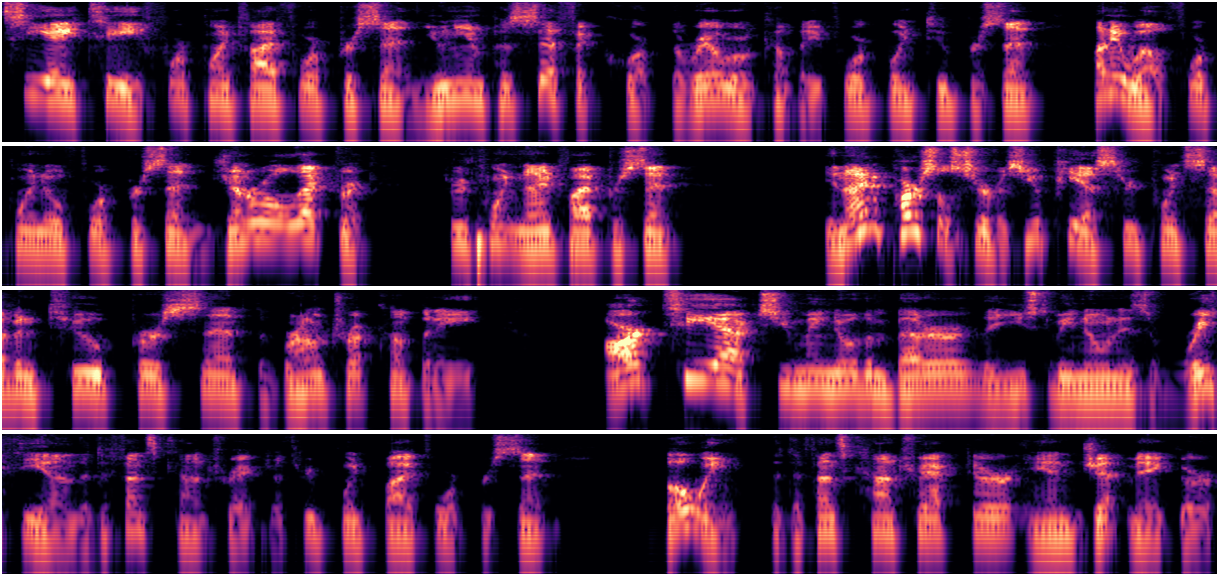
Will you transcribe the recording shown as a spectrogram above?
CAT, 4.54%. Union Pacific Corp, the railroad company, 4.2%. Honeywell, 4.04%. General Electric, 3.95%. United Parcel Service, UPS, 3.72%. The Brown Truck Company, RTX, you may know them better. They used to be known as Raytheon, the defense contractor, 3.54%. Boeing, the defense contractor and jet maker,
